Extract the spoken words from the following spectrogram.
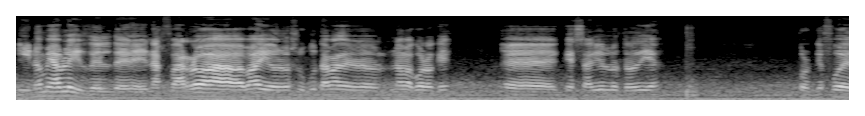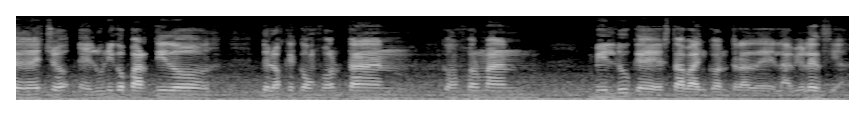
Y no me habléis del de Nafarroa Bayo o su puta madre, no me acuerdo qué, eh, que salió el otro día, porque fue de hecho el único partido de los que conforman Bildu que estaba en contra de la violencia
